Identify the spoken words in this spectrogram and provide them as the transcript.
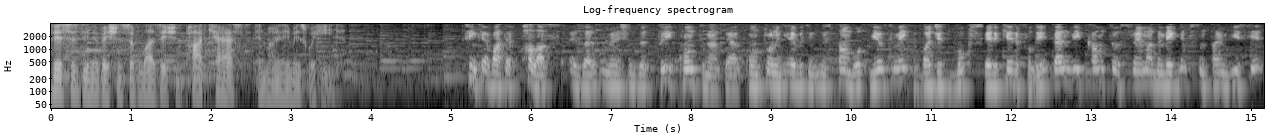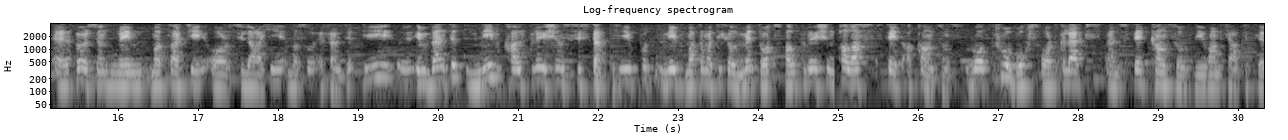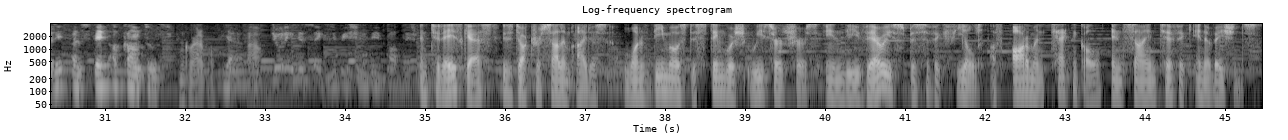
This is the Innovation Civilization podcast, and my name is Waheed think about a palace, as I mentioned, the three continents, they are controlling everything in Istanbul. You have to make budget books very carefully. When we come to Süleyman the Magnificent time, we see a person named Matraki or Silahi Nasuh Effendi. He uh, invented new calculation system. He put new mathematical methods, calculation palace state accountants. Wrote two books for clerks and state council, divan katipleri, and state accountants. Incredible. Yeah. Wow. During this exhibition, we published. Today's guest is Dr. Salim Ayduz, one of the most distinguished researchers in the very specific field of Ottoman technical and scientific innovations.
